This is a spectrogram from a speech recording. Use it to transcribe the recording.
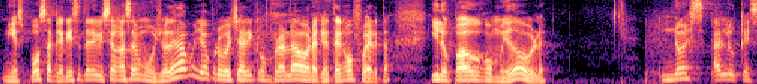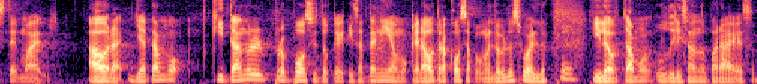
mi esposa quería esa televisión hace mucho, déjame yo aprovechar y comprarla ahora que tengo oferta y lo pago con mi doble. No es algo que esté mal. Ahora, ya estamos quitando el propósito que quizás teníamos, que era otra cosa con el doble sueldo, Sí. y lo estamos utilizando para eso.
